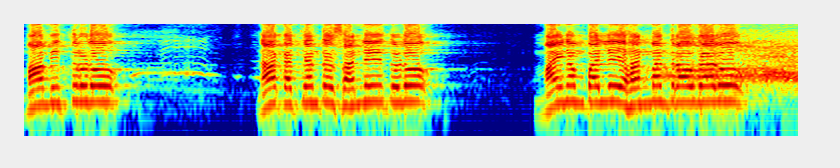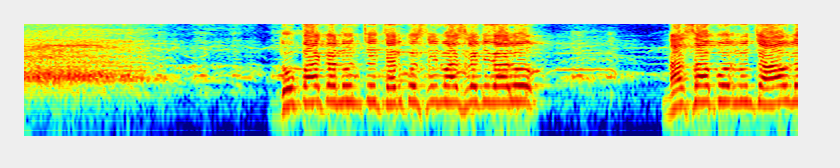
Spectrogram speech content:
మా మిత్రుడు నాకు అత్యంత సన్నిహితుడు మైనంపల్లి హనుమంతరావు గారు దుబ్బాక నుంచి చెరుకు శ్రీనివాసరెడ్డి గారు నర్సాపూర్ నుంచి ఆవుల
